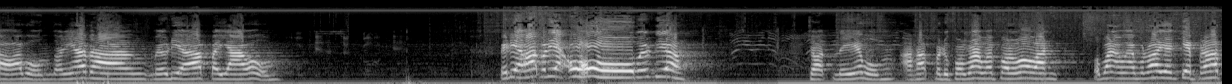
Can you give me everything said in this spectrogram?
ต่อครับผม ตอนนี้ครับทางเมลเดียครับไปยาวครับผมเมลเดียครับเมลเดียโอ้โหเมลเดียช็อตนี้ครับผมอะครับมาดูฟอร์มาวันฟอร์มาวัน มาเอาไงฟอร์มายังเก็บนะครับ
